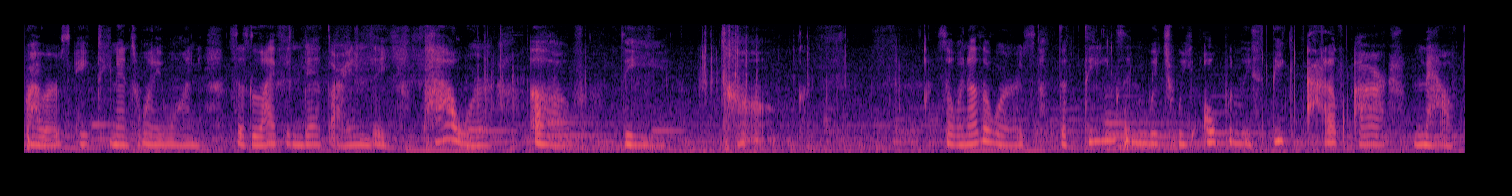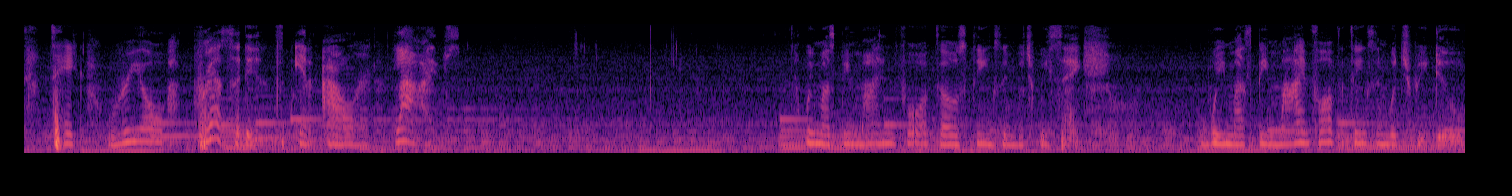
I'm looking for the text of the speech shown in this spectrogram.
Proverbs 18 and 21 says, Life and death are in the power of the tongue. So, in other words, the things in which we openly speak out of our mouth take real precedence in our lives. We must be mindful of those things in which we say. We must be mindful of the things in which we do.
